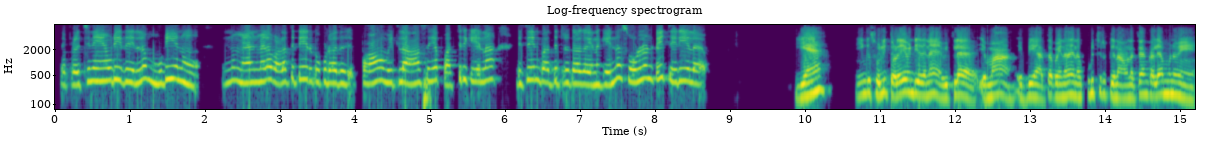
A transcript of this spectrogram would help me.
இந்த பிரச்சனையோட இது எல்லாம் முடியணும். இன்னும் மேல் மேல வளர்த்துட்டே இருக்கக்கூடாது. பாவம் வீட்டில் ஆசையாக பத்திரிக்கையெல்லாம் டிசைன் பார்த்துட்டு இருக்காங்க. எனக்கு என்ன சொல்லணுன்ட்டே தெரியல. ஏன்? நீங்க சொல்லி தொலைய வேண்டியதுனே வீட்டுல ஏமா இப்படி அத்தை பையனா தான் எனக்கு பிடிச்சிருக்கு. நான் அவனைத்தான் தான் கல்யாணம் பண்ணுவேன்.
